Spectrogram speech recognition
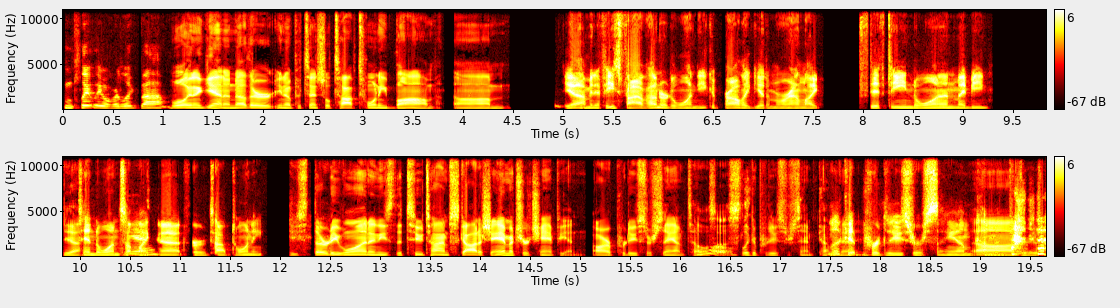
completely overlooked that. Well, and again, another you know potential top 20 bomb. Um, Yeah, I mean, if he's 500 to 1, you could probably get him around like 15 to 1, maybe Yeah. 10 to 1, something Yeah. like that for a top 20. He's 31 and he's the two-time Scottish amateur champion. Our producer Sam tells Cool. us. Look at producer Sam coming Look in. at producer Sam Um, coming through.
